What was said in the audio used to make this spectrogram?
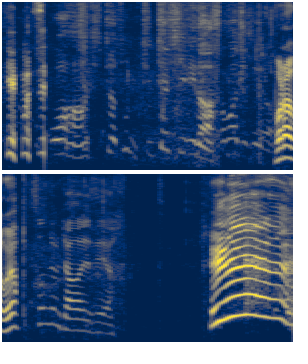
이게 무슨 와 진짜 손 진짜 시리다. 잡아주세요. 뭐라고요? 손 좀 잡아주세요. 으!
